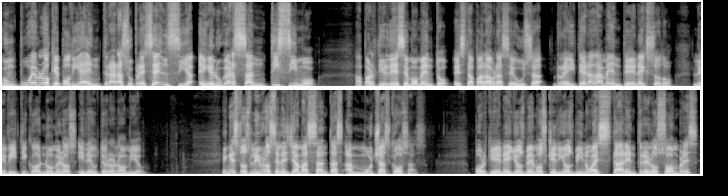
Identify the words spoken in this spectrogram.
un pueblo que podía entrar a su presencia en el lugar santísimo. A partir de ese momento, esta palabra se usa reiteradamente en Éxodo, Levítico, Números y Deuteronomio. En estos libros se les llama santas a muchas cosas porque en ellos vemos que Dios vino a estar entre los hombres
